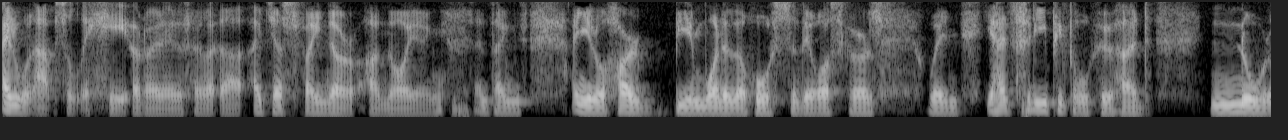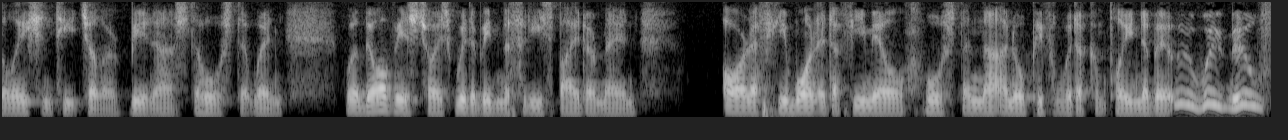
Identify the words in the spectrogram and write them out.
I don't absolutely hate her or anything like that. I just find her annoying and things. And you know, her being one of the hosts of the Oscars when you had three people who had no relation to each other being asked to host it when well the obvious choice would have been the three Spider Men. Or if you wanted a female host in that, I know people would have complained about oh, white males,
